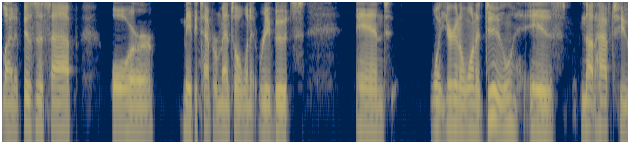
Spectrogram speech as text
line of business app, or maybe temperamental when it reboots. And what you're going to want to do is not have to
